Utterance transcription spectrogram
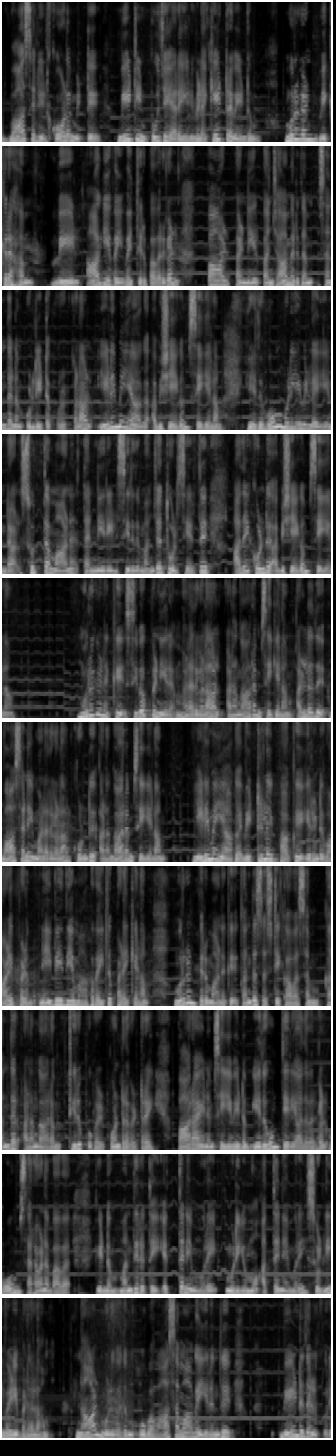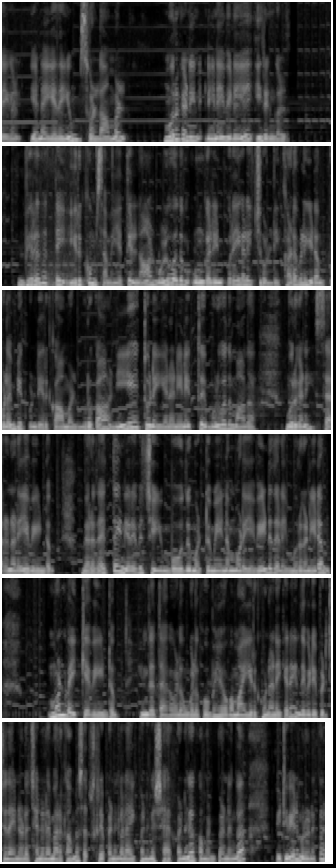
வாசலில் கோலமிட்டு வீட்டின் பூஜை அறையில் விளக்கேற்ற வேண்டும். முருகன் விக்கிரகம் வேல் ஆகியவை வைத்திருப்பவர்கள் பால் பன்னீர் பஞ்சாமிர்தம் சந்தனம் உள்ளிட்ட பொருட்களால் எளிமையாக அபிஷேகம் செய்யலாம். எதுவும் முடியவில்லை என்றால் சுத்தமான தண்ணீரில் சிறிது மஞ்சத்தூள் சேர்த்து அதை கொண்டு அபிஷேகம் செய்யலாம். முருகனுக்கு சிவப்பு நிற மலர்களால் அலங்காரம் செய்யலாம் அல்லது வாசனை மலர்களால் கொண்டு அலங்காரம் செய்யலாம். எளிமையாக வெற்றிலைப்பாக்கு இரண்டு வாழைப்பழம் நெய்வேத்தியமாக வைத்து படைக்கலாம். முருகன் பெருமானுக்கு கந்த சஷ்டி கவசம் கந்தர் அலங்காரம் திருப்புகழ் போன்றவற்றை பாராயணம் செய்ய வேண்டும். எதுவும் தெரியாதவர்கள் ஓம் சரவண பவ என்னும் மந்திரத்தை எத்தனை முறை முடியுமோ அத்தனை முறை சொல்லி வழிபடலாம். நாள் முழுவதும் உபவாசமாக இருந்து வேண்டுதல் குறைகள் என எதையும் சொல்லாமல் முருகனின் நினைவிலேயே இருங்கள். விரதத்தை இருக்கும் சமயத்தில் நாள் முழுவதும் உங்களின் குறைகளைச் சொல்லி கடவுளிடம் புலம்பிக் கொண்டிருக்காமல் முருகா நீயே துணை என நினைத்து முழுவதுமாக முருகனை சரணடைய வேண்டும். விரதத்தை நிறைவு செய்யும் போது மட்டுமே நம்முடைய வேண்டுதலை முருகனிடம் முன்வைக்க வேண்டும். இந்த தகவல் உங்களுக்கு உபயோகமாக இருக்கும்னு நினைக்கிறேன். இந்த வீடியோ பிடிச்சதா என்னோடய சேனலை மறக்காமல் சப்ஸ்கிரைப் பண்ணுங்கள் லைக் பண்ணுங்கள் ஷேர் பண்ணுங்கள் கமெண்ட் பண்ணுங்கள் வெற்றிவேல் முருகனுக்கு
